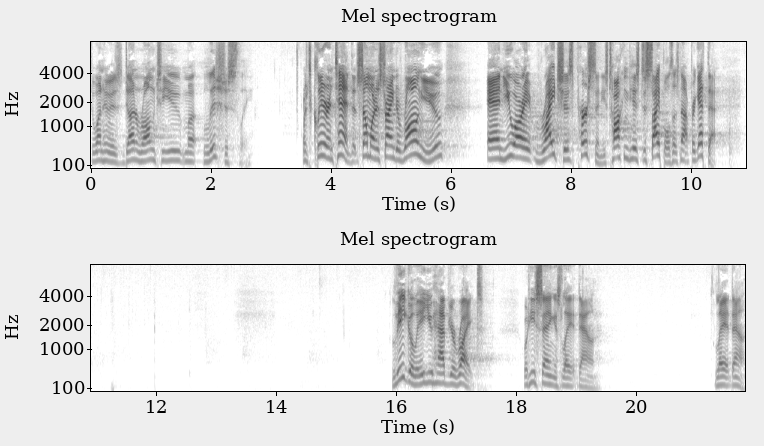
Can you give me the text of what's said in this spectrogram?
the one who has done wrong to you maliciously. It's clear intent that someone is trying to wrong you and you are a righteous person. He's talking to his disciples. Let's not forget that. Legally, you have your right. What he's saying is lay it down. Lay it down.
